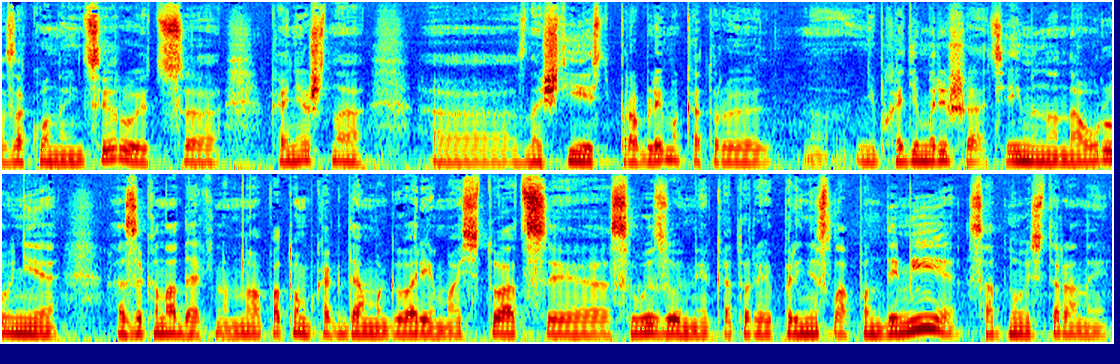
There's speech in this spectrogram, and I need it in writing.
закон инициируется, конечно, значит, есть проблемы, которые э, необходимо решать именно на уровне законодательном. Ну а потом, когда мы говорим о ситуации с вызовами, которые принесла пандемия, с одной стороны,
